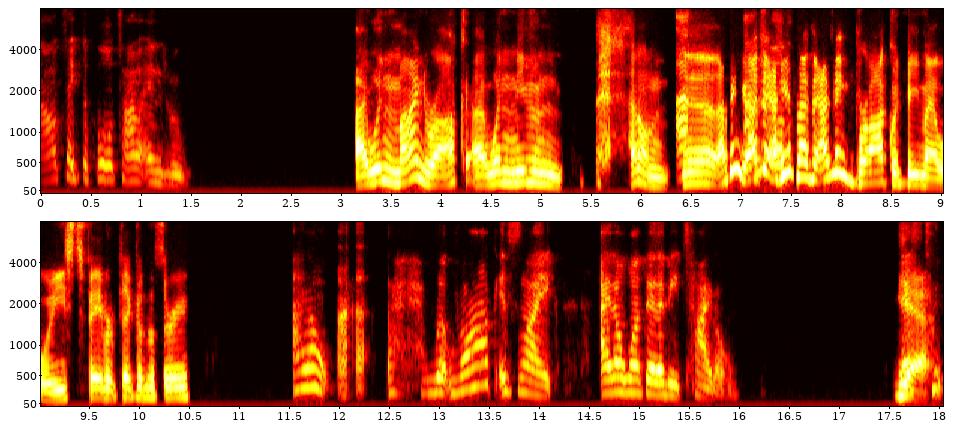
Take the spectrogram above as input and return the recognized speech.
I'll, I'll take the full time Andrew. I wouldn't mind Rock. I wouldn't even. I don't. I- uh, I think. I, I think here's my thing. I think Brock would be my least favorite pick of the three. I don't. I, with Rock, is like I don't want there to be title. yeah, That's too,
